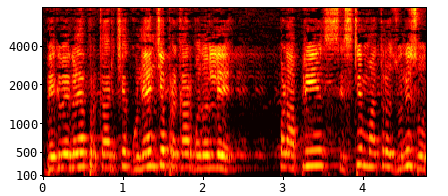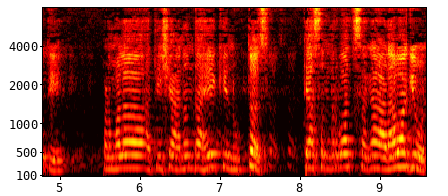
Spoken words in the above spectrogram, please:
वेगवेगळ्या प्रकारचे गुन्ह्यांचे प्रकार बदलले. पण आपली सिस्टीम मात्र जुनीच होती. पण मला अतिशय आनंद आहे की नुकतंच त्या संदर्भात सगळा आढावा घेऊन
